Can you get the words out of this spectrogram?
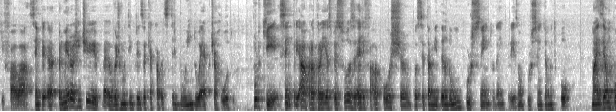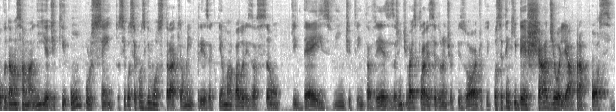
de falar sempre. Eh, primeiro, a gente. Eu vejo muita empresa que acaba distribuindo equity a rodo. Por quê? Sempre, ah, para atrair as pessoas, ele fala, poxa, você está me dando 1% da empresa, 1% é muito pouco. Mas é um pouco da nossa mania de que 1%, se você conseguir mostrar que é uma empresa que tem uma valorização de 10, 20, 30 vezes, a gente vai esclarecer durante o episódio que você tem que deixar de olhar para a posse,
